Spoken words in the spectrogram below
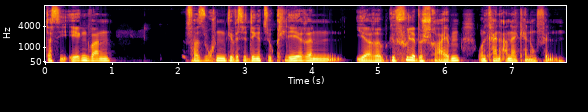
dass sie irgendwann versuchen, gewisse Dinge zu klären, ihre Gefühle beschreiben und keine Anerkennung finden.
